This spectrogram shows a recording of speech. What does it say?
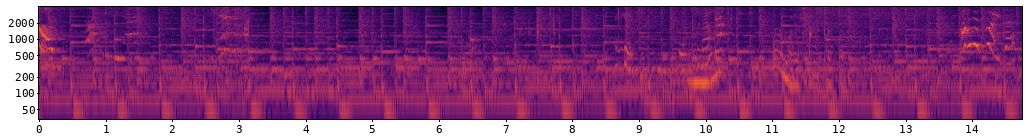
Patrz! Mhm. Prawda? No, możesz się przestać. Ale fajne! I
